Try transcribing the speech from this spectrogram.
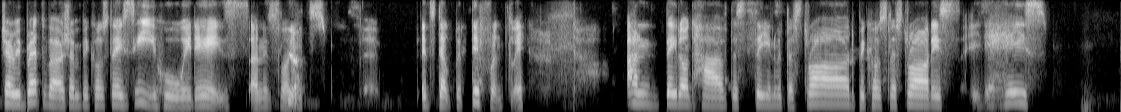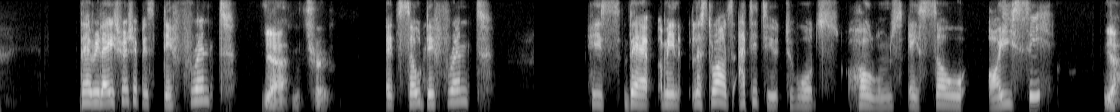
Jerry Brett version because they see who it is and it's like Yeah. it's uh, it's dealt with differently. And they don't have the scene with Lestrade because Lestrade is he's their relationship is different Yeah, true. it's so different. He's there. I mean, Lestrade's attitude towards Holmes is so icy. Yeah,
